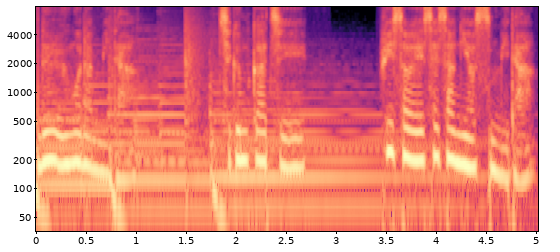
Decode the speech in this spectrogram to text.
늘 응원합니다. 지금까지 휘서의 세상이었습니다.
